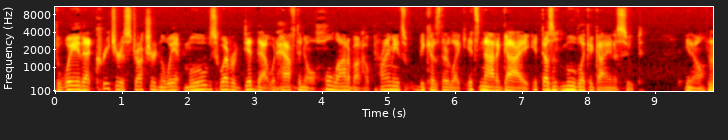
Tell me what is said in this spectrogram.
the way that creature is structured and the way it moves, whoever did that would have to know a whole lot about how primates, because they're like, it's not a guy. It doesn't move like a guy in a suit, you know. Hmm.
